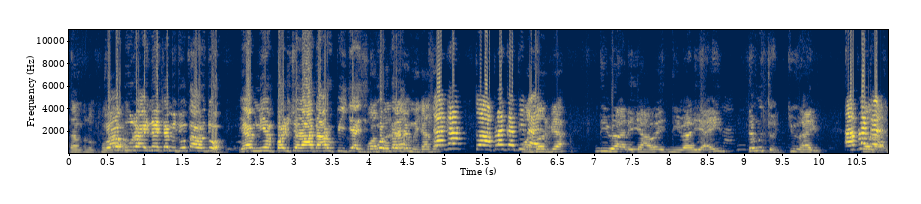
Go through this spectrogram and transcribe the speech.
તમે ફોન જો બુરાઈ નહીં તમે જોતા હોજો એમ નિયમ પડી છે આ દારૂ પી જાય બોલ કરે. જો મેજા તો. કાકા તો આપણા લાય- રૂપિયા. દિવાળી આવે દિવાળી આવી તો હું ચોચ્ચું લાવ્યું. આપણા ઘર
